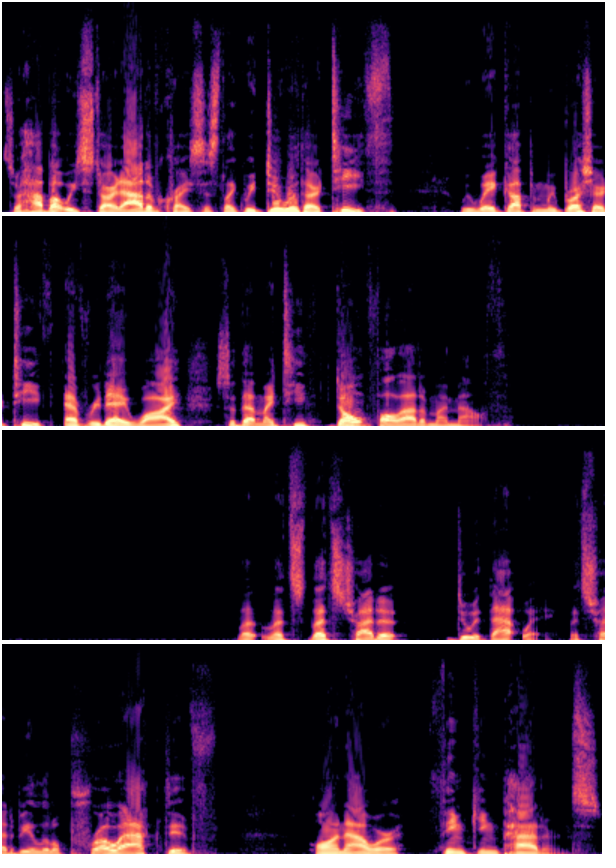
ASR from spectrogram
So, how about we start out of crisis like we do with our teeth? We wake up and we brush our teeth every day. Why? So that my teeth don't fall out of my mouth. Let, let's let's try to do it that way. Let's try to be a little proactive on our thinking patterns.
